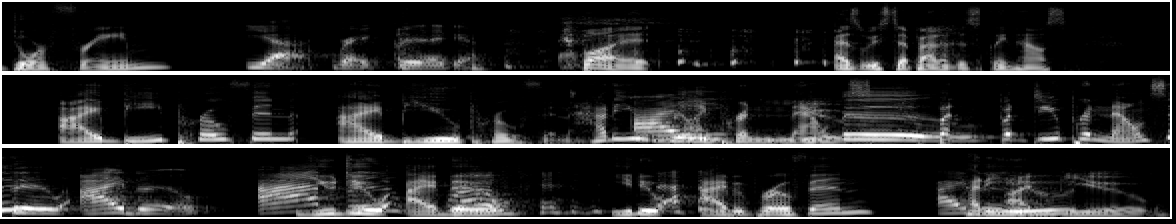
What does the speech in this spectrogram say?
door frame Yeah, right. Great idea. but as we step out of this clean house ibuprofen ibuprofen how do you really pronounce Boo. but but do you pronounce it boo. ibu. boo. I You do ibu. you do That's- ibuprofen I How do you- view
